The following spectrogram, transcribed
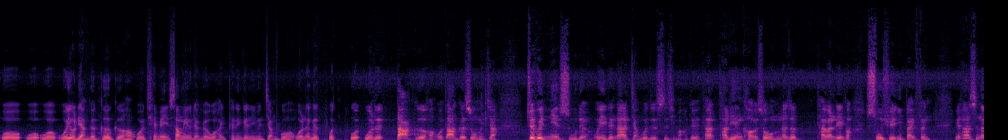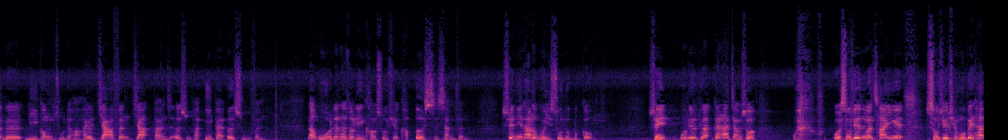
我我我我有两个哥哥哈，我前面上面有两个，我很可能跟你们讲过，我那个我我我的大哥哈，我大哥是我们家最会念书的，我也跟大家讲过这个事情嘛。对他他联考的时候，我们那时候台湾联考数学一百分，因为他是那个理工组的哈，还有加分加百分之二十五，他一百二十五分。那我的那时候联考数学考二十三分。所以连他的尾数都不够，所以我就跟跟他讲说，我 我数学这么差，因为数学全部被他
